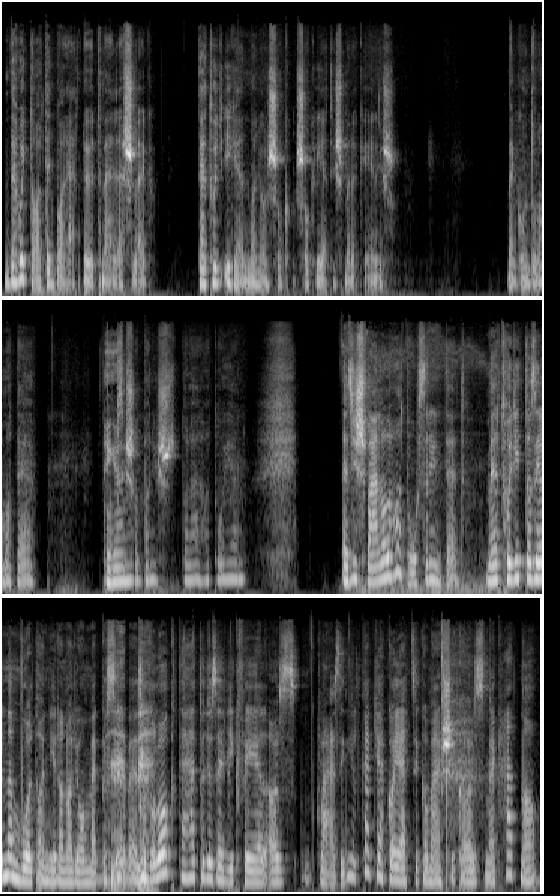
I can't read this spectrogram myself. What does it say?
de hogy tart egy barátnőt mellesleg. Tehát, hogy igen, nagyon sok, sok ilyet ismerek én is. Meggondolom a te praxisodban is található ilyen. Ez is vállalható szerinted? Mert hogy itt azért nem volt annyira nagyon megbeszélve ez a dolog, tehát hogy az egyik fél az kvázi nyílt kártyákkal játszik, a másik az meg hát na,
